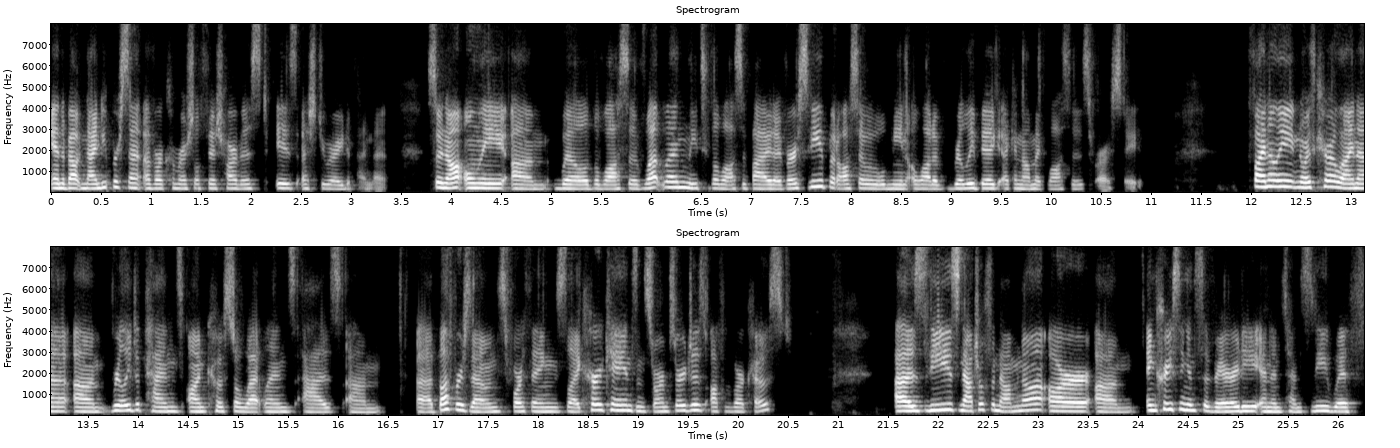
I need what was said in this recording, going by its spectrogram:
And about 90% of our commercial fish harvest is estuary dependent. So not only um, will the loss of wetland lead to the loss of biodiversity, but also it will mean a lot of really big economic losses for our state. Finally, North Carolina um, really depends on coastal wetlands as um, uh, buffer zones for things like hurricanes and storm surges off of our coast. As these natural phenomena are um, increasing in severity and intensity with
